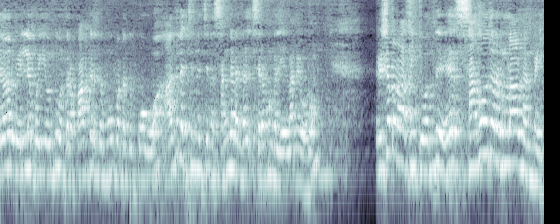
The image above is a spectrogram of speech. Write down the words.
ஏதாவது வெளில போய் வந்து ஒருத்தரை பார்க்கறது மூவ் பண்ணுறதுக்கு போவோம். அதில் சின்ன சின்ன சங்கடங்கள் சிரமங்கள் எல்லாமே வரும். ரிஷபராசிக்கு வந்து சகோதரர்களால் நன்மை.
